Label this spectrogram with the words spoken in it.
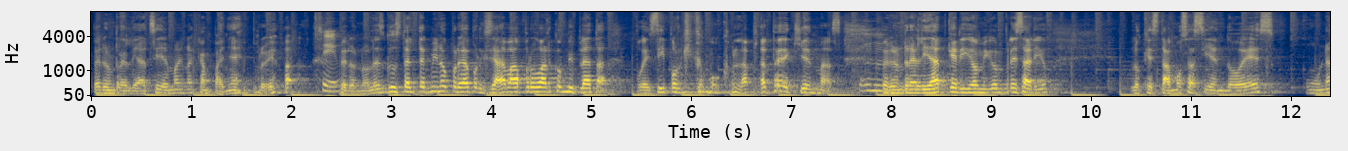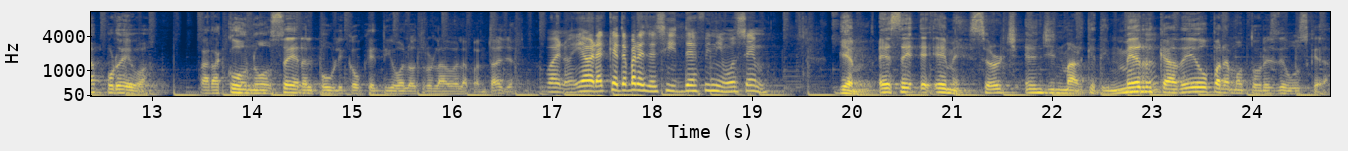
pero en realidad se llama una campaña de prueba. Pero no les gusta el término prueba porque se va a probar con mi plata. Pues sí, porque como con la plata de quién más. Pero en realidad, querido amigo empresario, lo que estamos haciendo es una prueba para conocer al público objetivo al otro lado de la pantalla. Bueno, y ahora, ¿qué te parece si definimos SEM? Bien, SEM, Search Engine Marketing, mercadeo para motores de búsqueda.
